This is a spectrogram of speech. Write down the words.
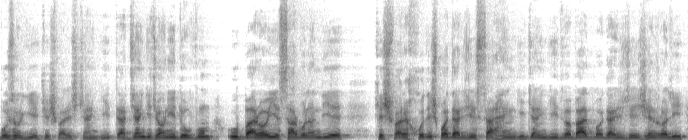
بزرگی کشورش جنگید در جنگ جهانی دوم او برای سربلندی کشور خودش با درجه سرهنگی جنگید و بعد با درجه ژنرالی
